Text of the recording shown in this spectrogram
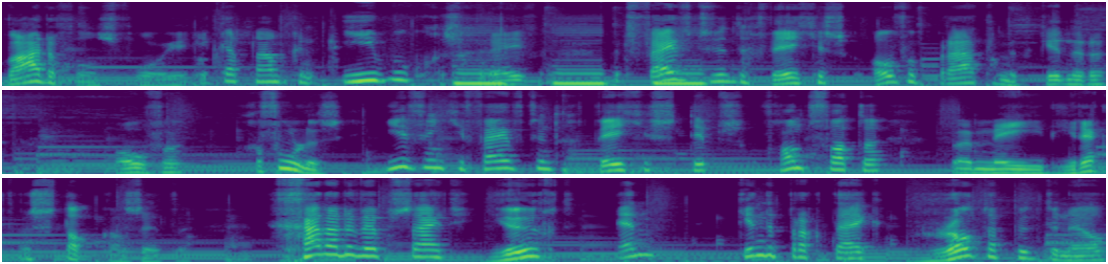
waardevols voor je. Ik heb namelijk een e-book geschreven met 25 weetjes over praten met kinderen over gevoelens. Hier vind je 25 weetjes, tips of handvatten waarmee je direct een stap kan zetten. Ga naar de website jeugd- en kinderpraktijkrota.nl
